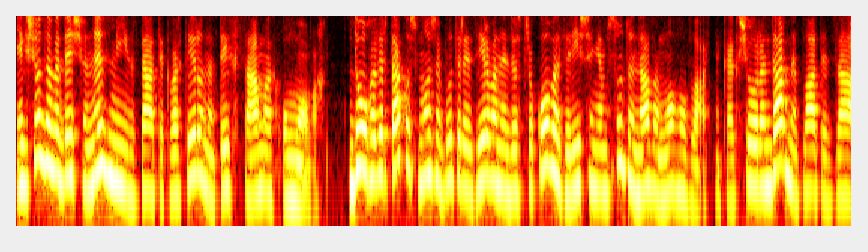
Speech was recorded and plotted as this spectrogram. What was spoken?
Якщо доведе, що не зміг здати квартиру на тих самих умовах. Договір також може бути розірваний достроково за рішенням суду на вимогу власника, якщо орендар не платить за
